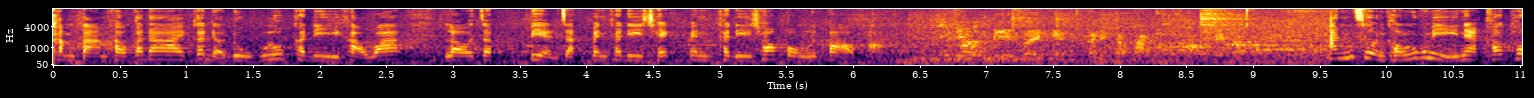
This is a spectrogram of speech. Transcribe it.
ทำตามเขาก็ได้ ก็เดี๋ยวดูรูปคดีค่ะว่า เราจะเปลี่ยนจากเป็นคดีเช็ค เป็นคดีช่อโกงหรือเปล่าค่ะที่ลูกหมีเคยเห็นผลิตภัณฑ์ของเขาไหมครับอันส่วนของลูกหมีเนี่ยเขาโทร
